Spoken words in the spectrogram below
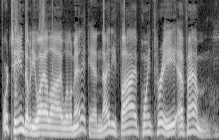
14 WILI Willimantic and 95.3 FM. 36 degrees.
